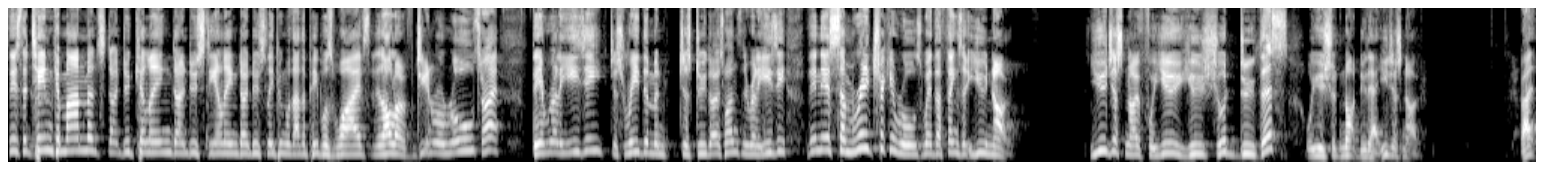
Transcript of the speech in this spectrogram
There's the Ten Commandments don't do killing, don't do stealing, don't do sleeping with other people's wives. There's a whole lot of general rules, right? They're really easy. Just read them and just do those ones. They're really easy. Then there's some really tricky rules where the things that you know. You just know for you, you should do this or you should not do that. You just know. Right?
